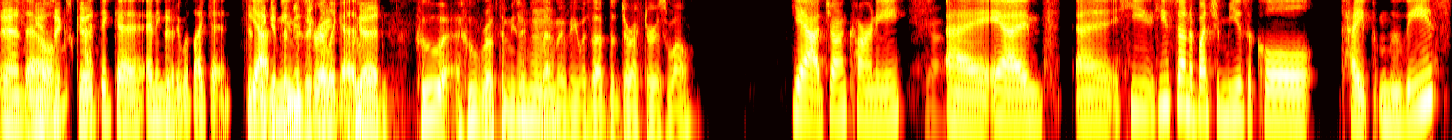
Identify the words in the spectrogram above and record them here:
And so music's good. I think uh, anybody did, would like it. yeah, the music's music really right? good. Good. Who who wrote the music mm-hmm. for that mm-hmm. movie? Was that the director as well? Yeah, John Carney, yeah. Uh, and uh, he he's done a bunch of musical type movies.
